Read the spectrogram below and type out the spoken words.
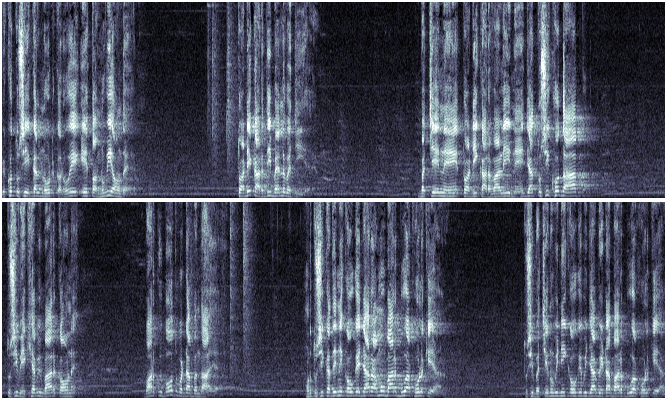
ਵੇਖੋ, ਤੁਸੀਂ ਇੱਕ ਗੱਲ ਨੋਟ ਕਰੋ, ਇਹ ਇਹ ਤੁਹਾਨੂੰ ਵੀ ਆਉਂਦਾ ਹੈ। ਤੁਹਾਡੇ ਘਰ ਦੀ ਬੈਲ ਵੱਜੀ ਹੈ। ਬੱਚੇ ਨੇ, ਤੁਹਾਡੀ ਘਰਵਾਲੀ ਨੇ, ਜਾਂ ਤੁਸੀਂ ਖੁਦ ਆਪ, ਤੁਸੀਂ ਵੇਖਿਆ ਵੀ ਬਾਹਰ ਕੌਣ ਹੈ? ਬਾਹਰ ਕੋਈ ਬਹੁਤ ਵੱਡਾ ਬੰਦਾ ਆਇਆ ਹੁਣ ਤੁਸੀਂ ਕਦੇ ਨਹੀਂ ਕਹੋਗੇ, ਜਾ ਰਾਮੂ, ਬਾਹਰ ਬੂਆ ਖੋਲ ਕੇ ਆ। ਤੁਸੀਂ ਬੱਚੇ ਨੂੰ ਵੀ ਨਹੀਂ ਕਹੋਗੇ ਵੀ, ਜਾ ਬੇਟਾ, ਬਾਹਰ ਬੂਆ ਖੋਲ ਕੇ ਆ।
